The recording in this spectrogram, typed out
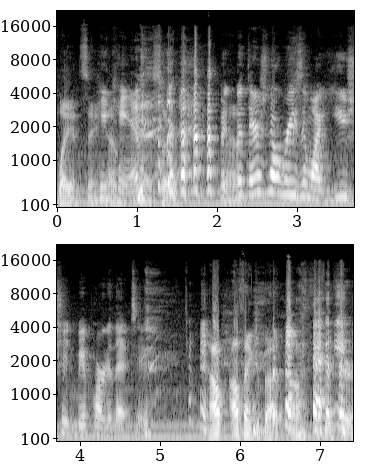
play and sing. He I- can. yeah, so, but uh, but there's no reason why you shouldn't be a part of that too. I'll, I'll think about it I'll- for sure.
